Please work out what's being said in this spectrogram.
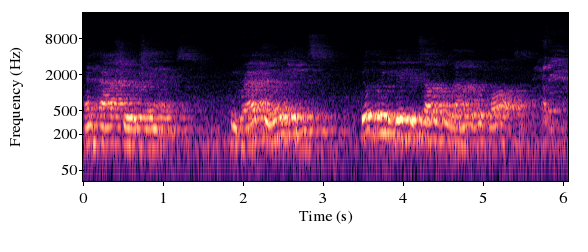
and passed your exams. Congratulations. Feel free to give yourselves a round of applause.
